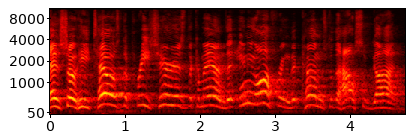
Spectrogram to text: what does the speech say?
And so he tells the priest, Here is the command that any offering that comes to the house of God,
